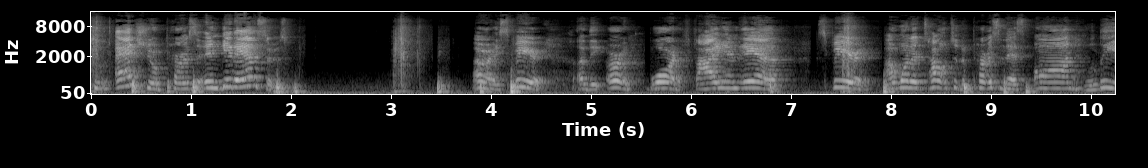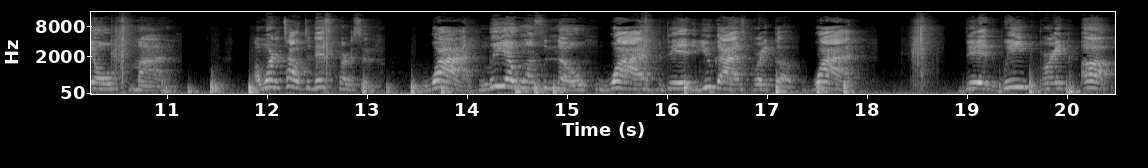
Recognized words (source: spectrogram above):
to ask your person and get answers. All right, spirit of the earth, water, fire, and air. Spirit, I want to talk to the person that's on Leo mind. I want to talk to this person. Why? Leo wants to know why did you guys break up? Why did we break up?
